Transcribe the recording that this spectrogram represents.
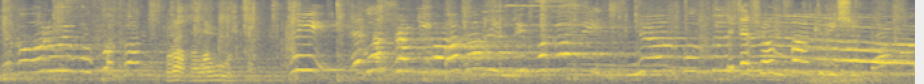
Я говорю ему поганый. Аккуратно, ловушка. Ты! Господи, поганый, ты поганый! Нет, Это шампак висит, да?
